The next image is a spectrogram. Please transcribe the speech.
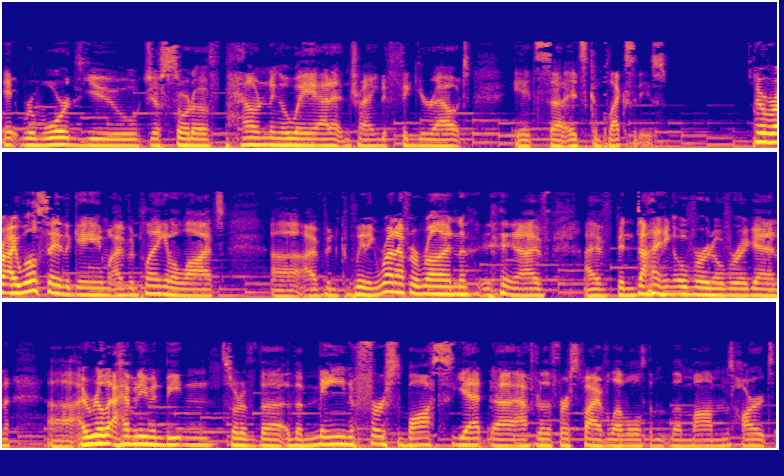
it rewards you just sort of pounding away at it and trying to figure out its uh, its complexities. However, I will say the game. I've been playing it a lot. Uh, I've been completing run after run. I've I've been dying over and over again. Uh, I really I haven't even beaten sort of the the main first boss yet. Uh, after the first five levels, the, the mom's heart.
